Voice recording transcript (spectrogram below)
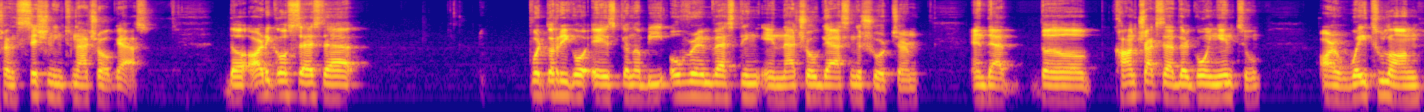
transitioning to natural gas. The article says that Puerto Rico is going to be over investing in natural gas in the short term, and that the contracts that they're going into are way too long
